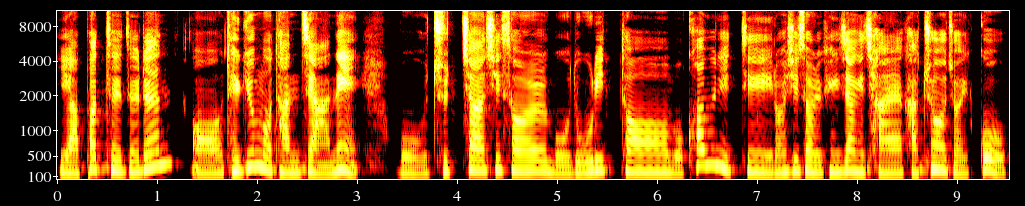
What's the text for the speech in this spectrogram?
이 아파트들은 어, 대규모 단지 안에 뭐 주차 시설, 뭐 놀이터, 뭐 커뮤니티 이런 시설이 굉장히 잘 갖추어져 있고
